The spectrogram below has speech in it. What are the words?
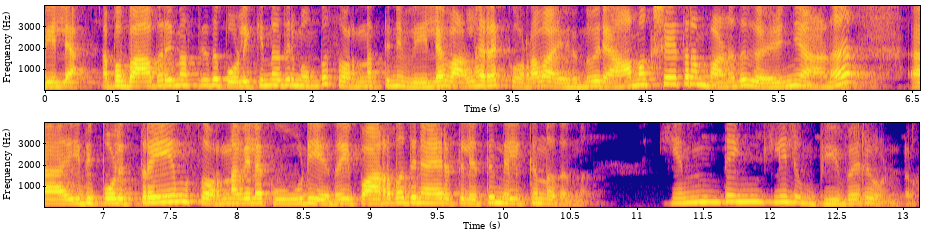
വില. അപ്പോൾ ബാബറി മസ്ജിദ് പൊളിക്കുന്നതിന് മുമ്പ് സ്വർണത്തിന് വില വളരെ കുറവായിരുന്നു. രാമക്ഷേത്രം പണിത് കഴിഞ്ഞാണ് ഇതിപ്പോൾ ഇത്രയും സ്വർണവില കൂടിയത് ഇപ്പോൾ അറുപതിനായിരത്തിലെത്തി നിൽക്കുന്നതെന്ന്. എന്തെങ്കിലും വിവരമുണ്ടോ?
